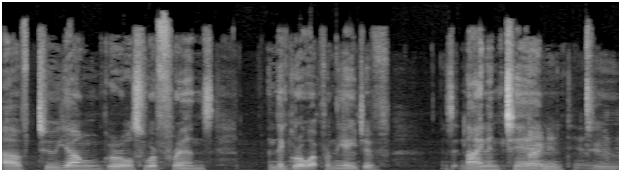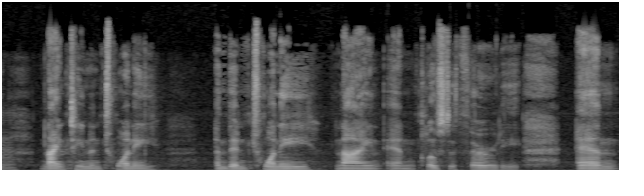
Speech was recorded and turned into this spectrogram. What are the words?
of two young girls who are friends, and they grow up from the age of, is it nine and 10, Nine and 10, to 19 and 20, and then 29 and close to 30. And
